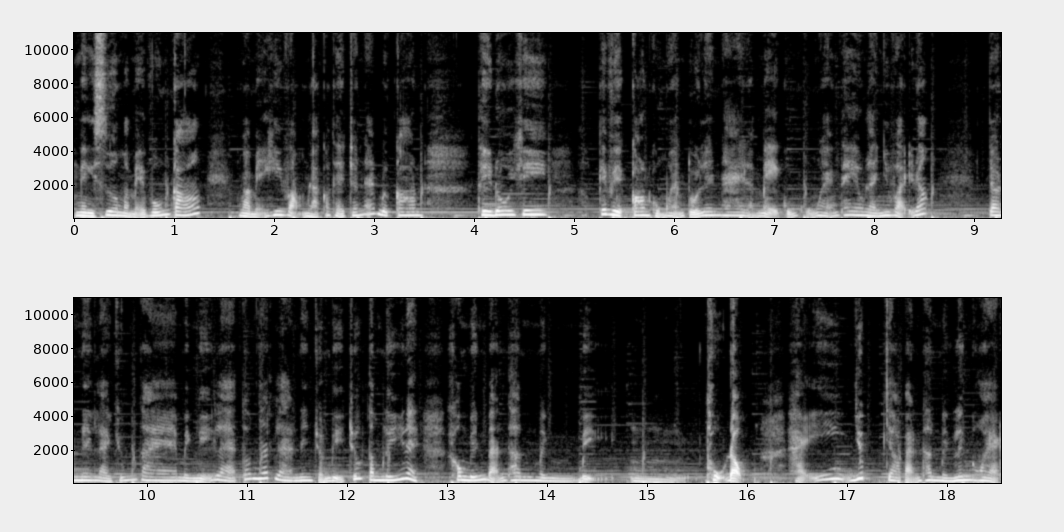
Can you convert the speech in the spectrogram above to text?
ngày xưa mà mẹ vốn có và mẹ hy vọng là có thể trấn áp được con thì đôi khi cái việc con khủng hoảng tuổi lên hai là mẹ cũng khủng hoảng theo là như vậy đó. Cho nên là chúng ta mình nghĩ là tốt nhất là nên chuẩn bị trước tâm lý này không biến bản thân mình bị um, thụ động. Hãy giúp cho bản thân mình linh hoạt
